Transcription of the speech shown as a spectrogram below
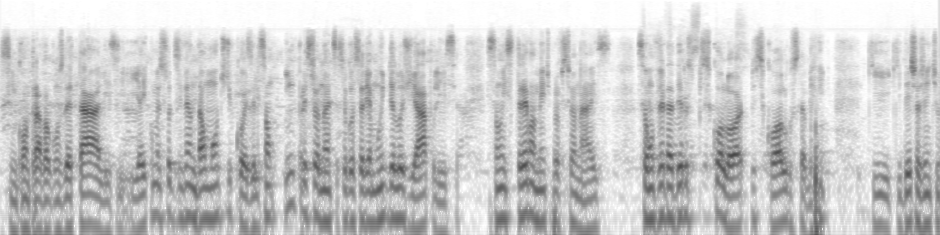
se encontrava alguns detalhes, e, e aí começou a desvendar um monte de coisa. Eles são impressionantes, eu gostaria muito de elogiar a polícia. São extremamente profissionais, são verdadeiros psicólogos também, que, que deixam a gente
